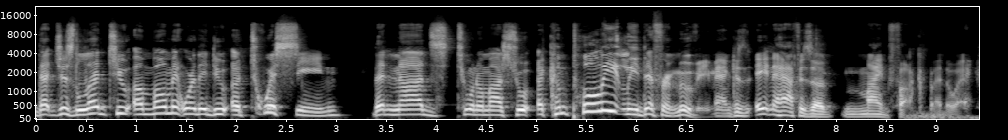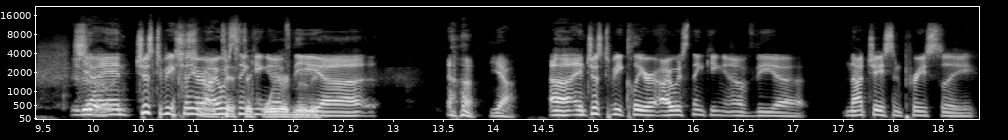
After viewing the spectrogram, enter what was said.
that just led to a moment where they do a twist scene that nods to an homage to a completely different movie, man. Because eight and a half is a mind fuck, by the way. So- yeah, and just to be clear, an I was thinking of the uh yeah. Uh and just to be clear, I was thinking of the uh not Jason Priestley.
